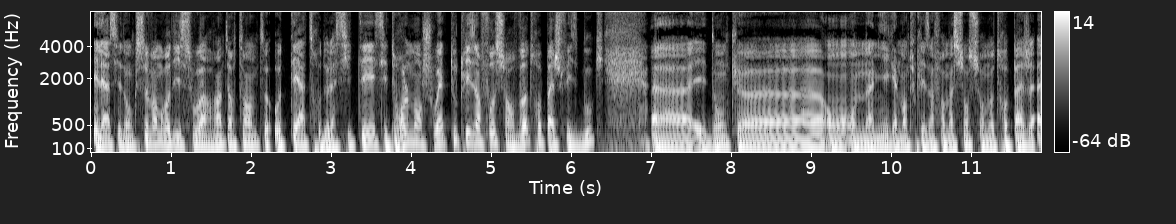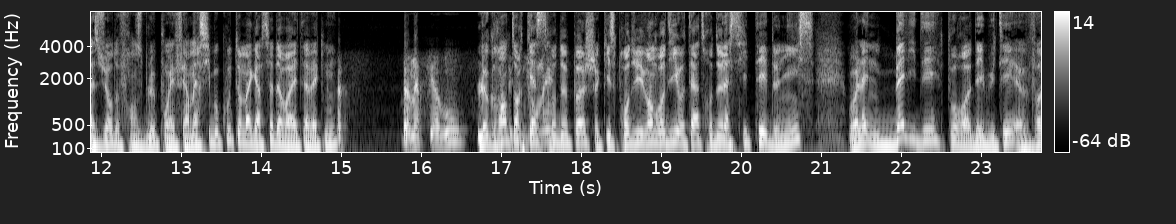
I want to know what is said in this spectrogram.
Et là, c'est donc ce vendredi soir, 20h30, au théâtre de la Cité. C'est drôlement chouette. Toutes les infos sur votre page Facebook. Euh, et donc, euh, on, on a mis également toutes les informations sur notre page azur de francebleu.fr. Merci beaucoup, Thomas Garcia, d'avoir été avec nous. Ben, merci à vous. Le grand orchestre de poche qui se produit vendredi au théâtre de la Cité de Nice. Voilà une belle idée pour débuter votre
